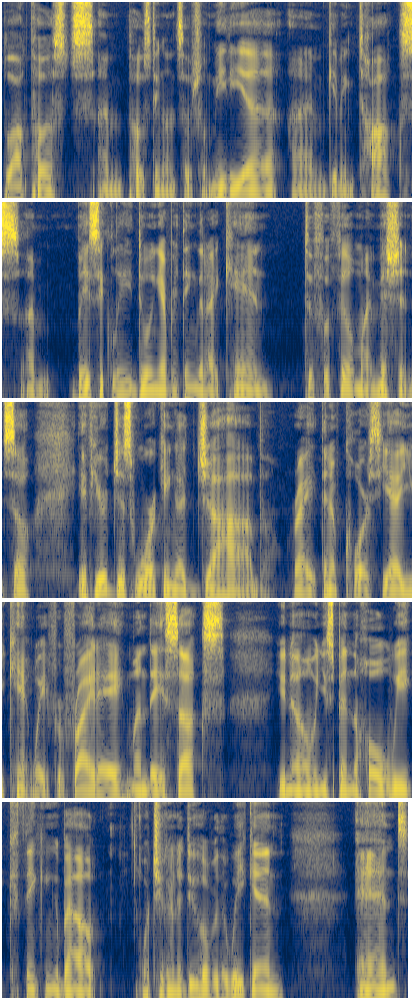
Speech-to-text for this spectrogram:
blog posts, I'm posting on social media, I'm giving talks, I'm basically doing everything that I can to fulfill my mission. So if you're just working a job, right, then of course, yeah, you can't wait for Friday. Monday sucks you know, and you spend the whole week thinking about what you're going to do over the weekend. And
